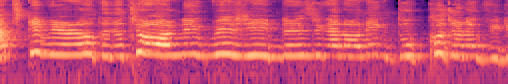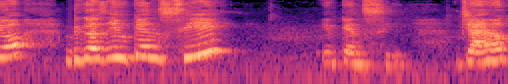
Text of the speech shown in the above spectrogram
আজকে হতে যাচ্ছে অনেক বেশি অনেক দুঃখজনক ভিডিও যাই হোক,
